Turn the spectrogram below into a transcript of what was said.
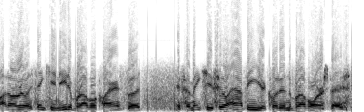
Well, I don't really think you need a Bravo clearance, but if it makes you feel happy, you're cleared in the Bravo airspace.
